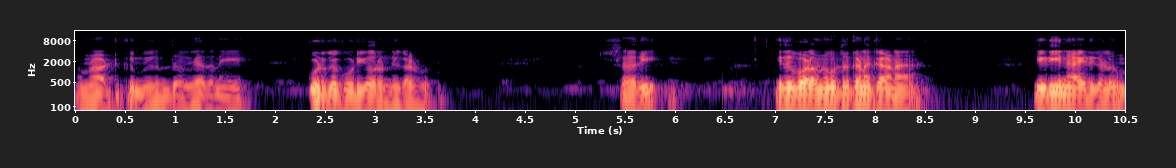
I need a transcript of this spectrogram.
நம் நாட்டுக்கு மிகுந்த வேதனையை கொடுக்கக்கூடிய ஒரு நிகழ்வு. சரி இதுபோல் நூற்றுக்கணக்கான திடீநாயுடுகளும் நாயுடுகளும்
